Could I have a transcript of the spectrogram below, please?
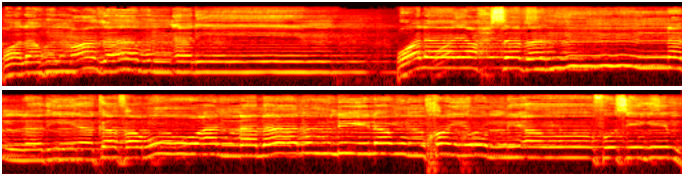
ولهم عذاب أليم. ولا يحسبن الذين كفروا أنما نملي لهم خير لأنفسهم.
